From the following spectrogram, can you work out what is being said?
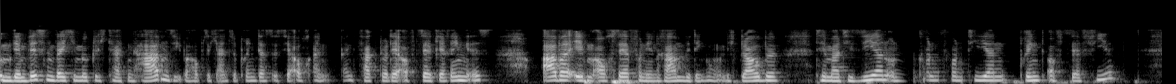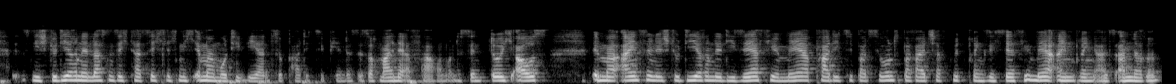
um dem Wissen, welche Möglichkeiten haben sie überhaupt, sich einzubringen, das ist ja auch ein, ein Faktor, der oft sehr gering ist, aber eben auch sehr von den Rahmenbedingungen. Ich glaube, thematisieren und konfrontieren bringt oft sehr viel die Studierenden lassen sich tatsächlich nicht immer motivieren zu partizipieren. Das ist auch meine Erfahrung. Und es sind durchaus immer einzelne Studierende, die sehr viel mehr Partizipationsbereitschaft mitbringen, sich sehr viel mehr einbringen als andere.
